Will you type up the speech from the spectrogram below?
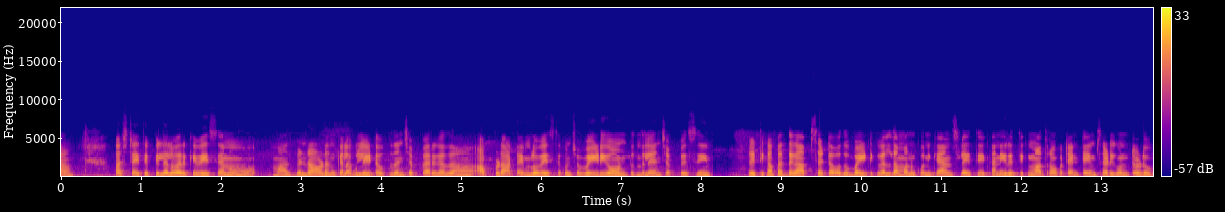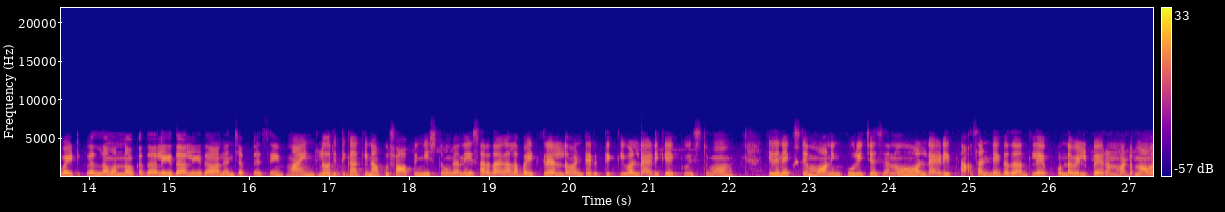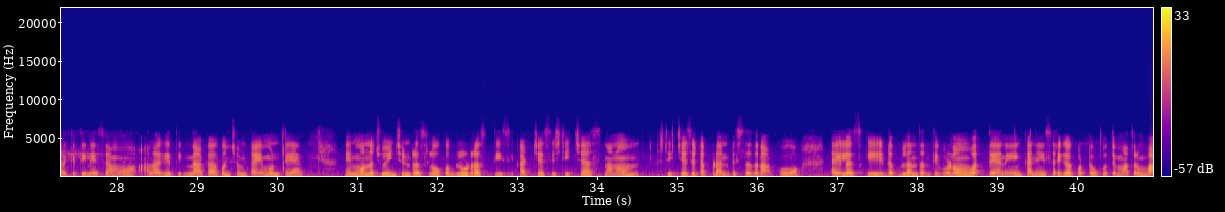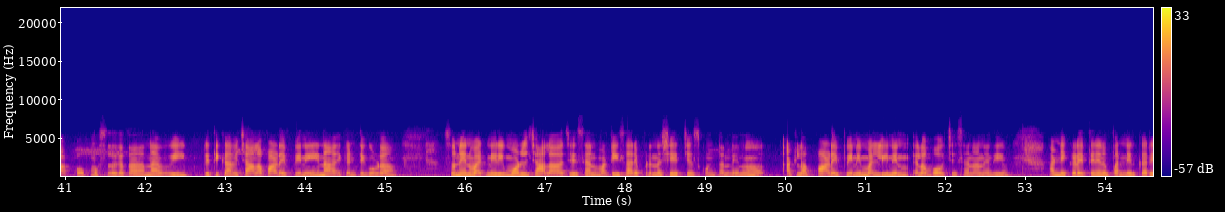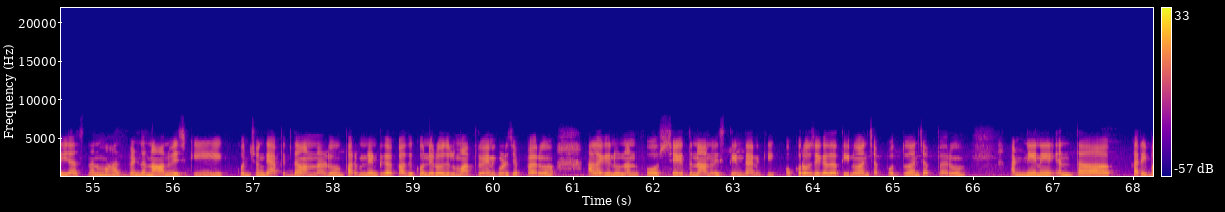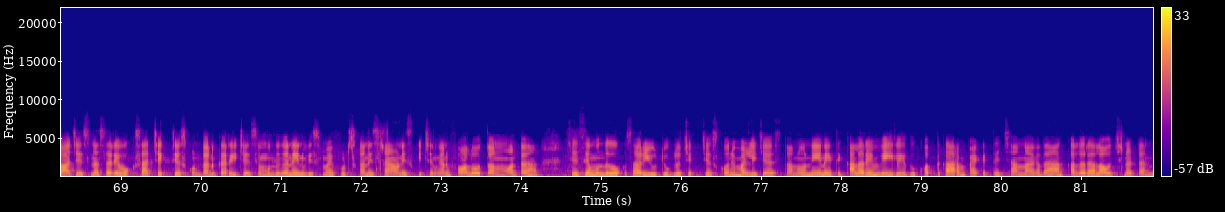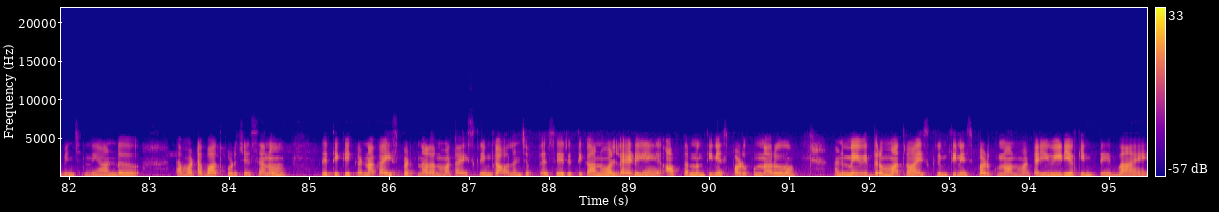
ఫస్ట్ అయితే పిల్లల వరకే వేసాను మా హస్బెండ్ రావడానికి ఎలాగో లేట్ అవుతుందని చెప్పారు కదా అప్పుడు ఆ టైంలో వేస్తే కొంచెం వేడిగా ఉంటుందిలే అని చెప్పేసి. రితిక పెద్దగా అప్సెట్ అవ్వదు. బయటికి వెళ్దాం అనుకుని క్యాన్సిల్ అయితే కానీ రితిక్ మాత్రం ఒక టెన్ టైమ్స్ అడిగి ఉంటాడు. బయటికి వెళ్దాం అన్నావు కదా లేదా లేదా అని అని చెప్పేసి. మా ఇంట్లో రితికాకి నాకు షాపింగ్ ఇష్టం కానీ సరదాగా అలా బయటికి వెళ్ళడం అంటే రితిక్కి వాళ్ళ డాడీకి ఎక్కువ ఇష్టము. ఇది నెక్స్ట్ డే మార్నింగ్ పూరి చేశాను. వాళ్ళ డాడీ సండే కదా లేకుండా వెళ్ళిపోయారు అనమాట మా వరకు తినేసాము. అలాగే తిన్నాక కొంచెం టైం ఉంటే నేను మొన్న చూపించిన డ్రెస్లో ఒక బ్లూ డ్రెస్ తీసి కట్ చేసి స్టిచ్ చేస్తున్నాను. స్టిచ్ చేసేటప్పుడు అనిపిస్తుంది నాకు. టైలర్స్కి డబ్బులు అంతంత ఇవ్వడం వర్తే అని. కానీ సరిగా కొట్టకపోతే మాత్రం బాగా కోపం వస్తుంది కదా. నావి ప్రితిక అవి చాలా పాడైపోయినాయి నా కంటే కూడా. సో నేను వాటిని రీమోడల్ చాలా చేశాను అనమాట ఈసారి ఎప్పుడైనా షేర్ చేసుకుంటాను నేను. అట్లా పాడైపోయినాయి. మళ్ళీ నేను ఎలా బాగు చేశాను అనేది. అండ్ ఇక్కడైతే నేను పన్నీర్ కర్రీ చేస్తున్నాను. మా హస్బెండ్ నాన్ వెజ్కి కొంచెం గ్యాప్ ఇద్దాం అన్నాడు. పర్మనెంట్గా కాదు కొన్ని రోజులు మాత్రమే అని కూడా చెప్పారు. అలాగే నువ్వు నన్ను ఫోర్స్ చేయొద్దు. నాన్ వెజ్ తినడానికి ఒక్కరోజే కదా తిను అని చెప్పొద్దు అని చెప్పారు. అండ్ నేను ఎంత కర్రీ బాగా చేసినా సరే ఒకసారి చెక్ చేసుకుంటాను. కర్రీ చేసే ముందుగా నేను విస్మయ్ ఫుడ్స్ కానీ శ్రావణీస్ కిచెన్ కానీ ఫాలో అవుతాను అనమాట చేసే ముందుగా ఒకసారి యూట్యూబ్లో చెక్ చేసుకొని మళ్ళీ చేస్తాను. నేనైతే కలర్ ఏం వేయలేదు. కొత్త కారం ప్యాకెట్ తెచ్చాను కదా కలర్ అలా వచ్చినట్టు అనిపించింది. అండ్ టమాటా బాత్ కూడా చేశాను. రితిక్ ఇక్కడ నాకు ఐస్ పెడుతున్నాడు అనమాట ఐస్ క్రీమ్ కావాలని చెప్పేసి రితికాను వాళ్ళ డాడీ ఆఫ్టర్నూన్ తినేసి పడుకున్నారు. అండ్ మేమిద్దరం మాత్రం ఐస్ క్రీమ్ తినేసి పడుకున్నాం అనమాట ఈ వీడియోకి ఇంతే. బాయ్.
